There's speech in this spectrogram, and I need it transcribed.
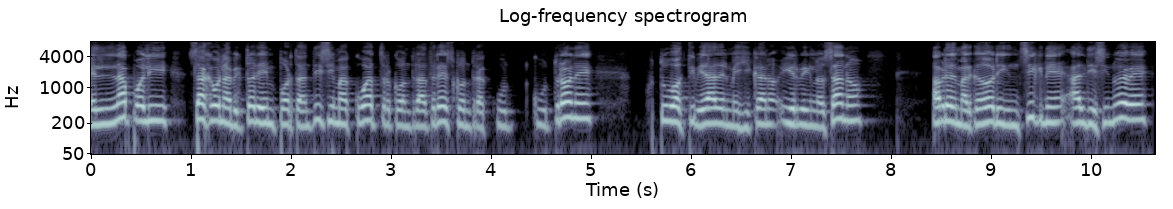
El Napoli saca una victoria importantísima, 4 contra 3 contra Cutrone. Tuvo actividad el mexicano Irving Lozano. Abre el marcador Insigne al 19.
